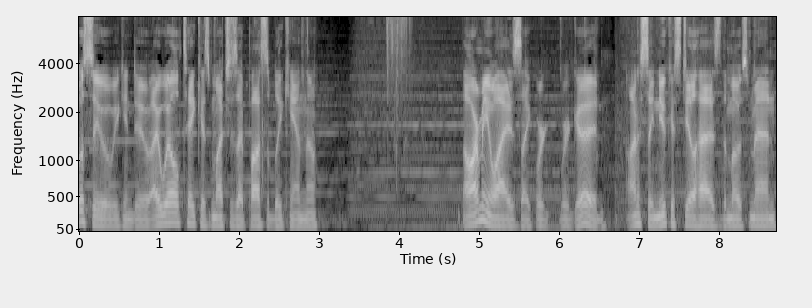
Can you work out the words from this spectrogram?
We'll see what we can do. I will take as much as I possibly can, though. Army-wise, like, we're, we're good. Honestly, New Castile has the most men.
